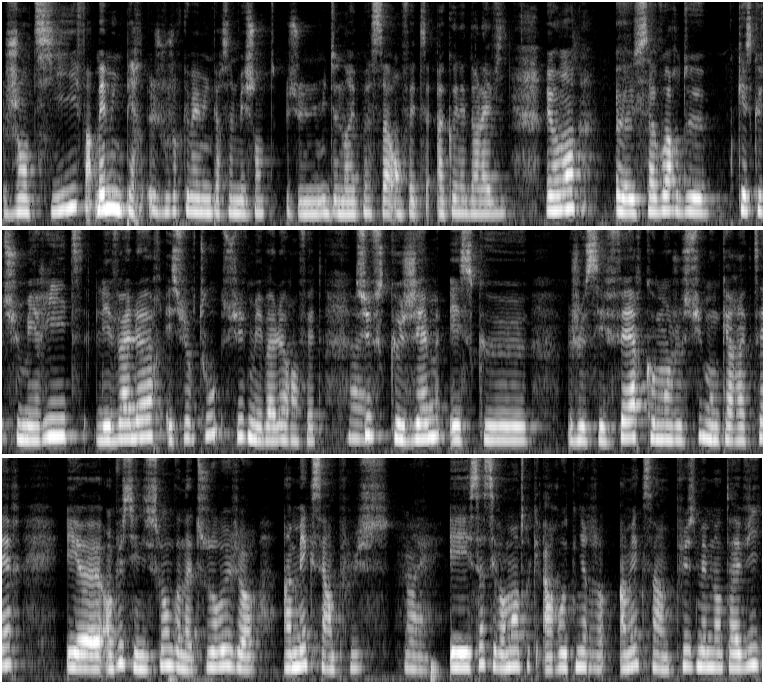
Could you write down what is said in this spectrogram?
gentille. Enfin, même une personne, je vous jure que même une personne méchante, je ne lui donnerais pas ça en fait à connaître dans la vie. Mais vraiment, euh, savoir de qu'est-ce que tu mérites, les valeurs et surtout suivre mes valeurs en fait. Suivre ce que j'aime et ce que je sais faire, comment je suis, mon caractère. Et euh, en plus, c'est une discussion qu'on a toujours eu genre, un mec c'est un plus. Et ça, c'est vraiment un truc à retenir. Genre, un mec c'est un plus même dans ta vie.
